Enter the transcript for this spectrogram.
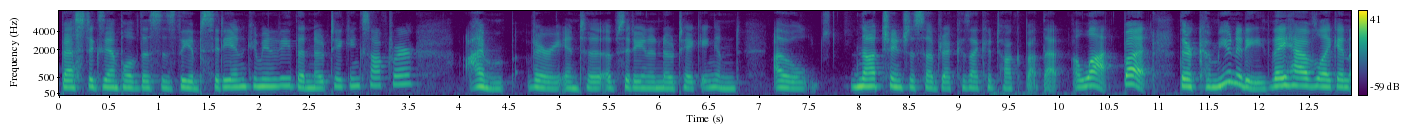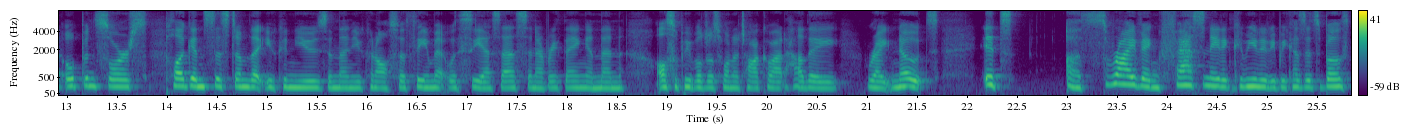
best example of this is the Obsidian community, the note taking software. I'm very into Obsidian and note taking, and I will not change the subject because I could talk about that a lot. But their community, they have like an open source plugin system that you can use, and then you can also theme it with CSS and everything. And then also, people just want to talk about how they write notes. It's a thriving, fascinating community because it's both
